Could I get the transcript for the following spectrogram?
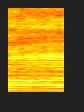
Just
